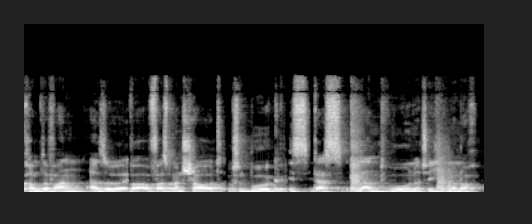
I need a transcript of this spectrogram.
Kommt drauf an, also auf was man schaut. Luxemburg ist das Land, wo natürlich immer noch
